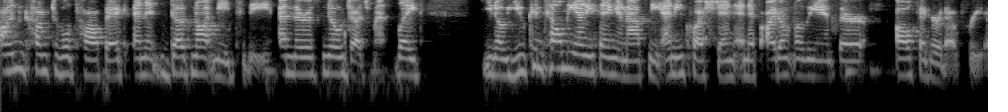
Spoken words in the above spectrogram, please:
uncomfortable topic and it does not need to be. And there is no judgment. Like you know, you can tell me anything and ask me any question. And if I don't know the answer, I'll figure it out for you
